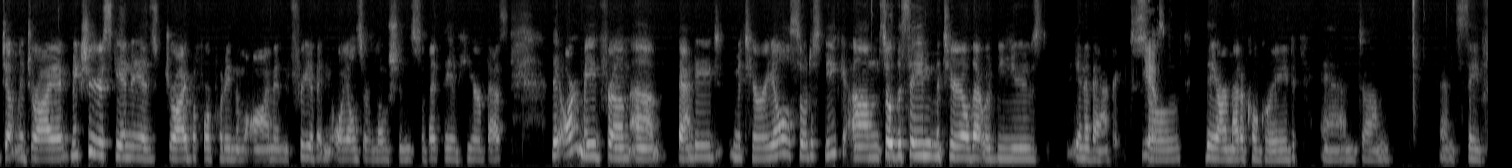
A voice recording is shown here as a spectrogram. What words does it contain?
gently dry it. Make sure your skin is dry before putting them on and free of any oils or lotions so that they adhere best. They are made from um, band-aid material, so to speak. Um, so the same material that would be used in a band-aid. So yes. they are medical grade and um, and safe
